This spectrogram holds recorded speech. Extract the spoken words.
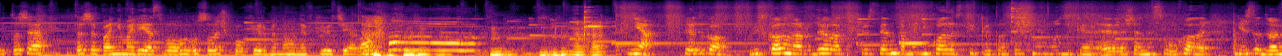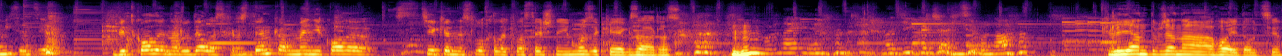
І то ще, і то ще пані Марія свого голосочку фірменного не включила. Ні, Святко, відколи народилась Христинка, ми ніколи стільки класичної музики е, ще не слухали, ніж за два місяці. Відколи народилась Христинка, ми ніколи стільки не слухали класичної музики, як зараз. Бо в неї на тій качельці вона. Клієнт вже на гойдалці.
